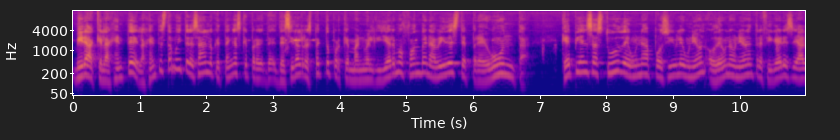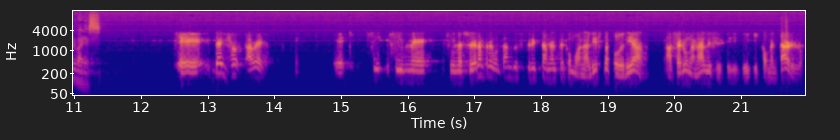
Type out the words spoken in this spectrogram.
mira, que la gente, la gente está muy interesada en lo que tengas que decir al respecto, porque Manuel Guillermo Font Benavides te pregunta, ¿qué piensas tú de una posible unión o de una unión entre Figueres y Álvarez? Eh, de hecho, a ver, eh, si, si, me, si me estuvieran preguntando estrictamente como analista, podría hacer un análisis y, comentarlo.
